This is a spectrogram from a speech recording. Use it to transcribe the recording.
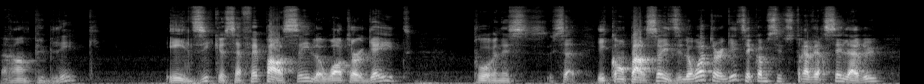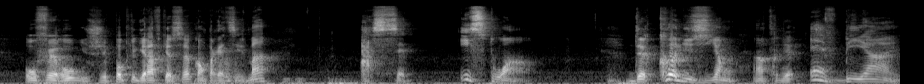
rendre publiques, et il dit que ça fait passer le Watergate pour une... il compare ça, il dit, le Watergate, c'est comme si tu traversais la rue au feu rouge. C'est pas plus grave que ça, comparativement à cette histoire de collusion entre le FBI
